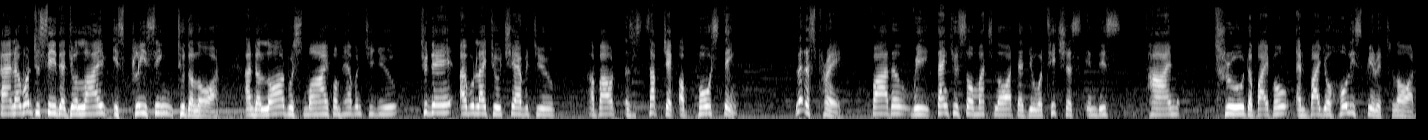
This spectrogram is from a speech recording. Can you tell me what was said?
And I want to see that your life is pleasing to the Lord, and the Lord will smile from heaven to you. Today, I would like to share with you about a subject of boasting. Let us pray. Father, we thank you so much, Lord, that you will teach us in this time through the Bible and by your Holy Spirit, Lord.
